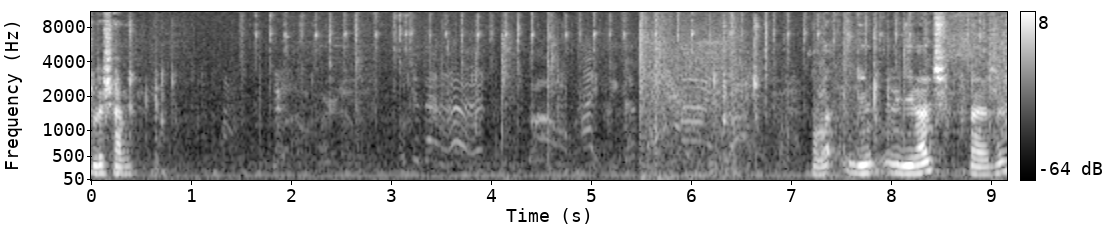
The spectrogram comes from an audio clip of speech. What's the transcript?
kolesiami. Dobra, gin ginąć. Leży.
